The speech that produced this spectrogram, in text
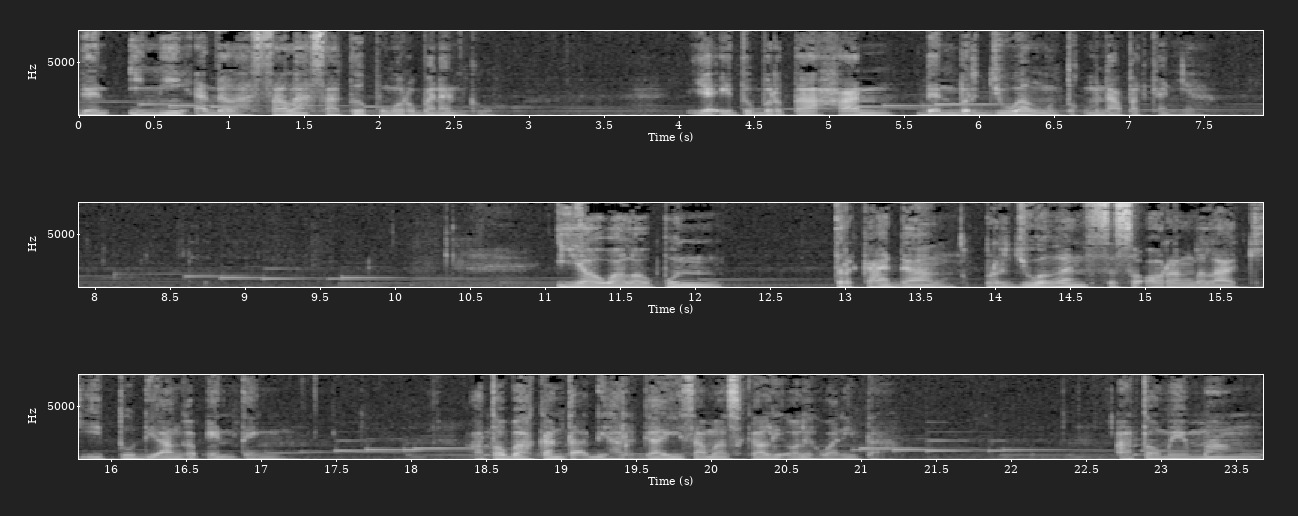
dan ini adalah salah satu pengorbananku, yaitu bertahan dan berjuang untuk mendapatkannya. Ya walaupun terkadang perjuangan seseorang lelaki itu dianggap enteng atau bahkan tak dihargai sama sekali oleh wanita. Atau memang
